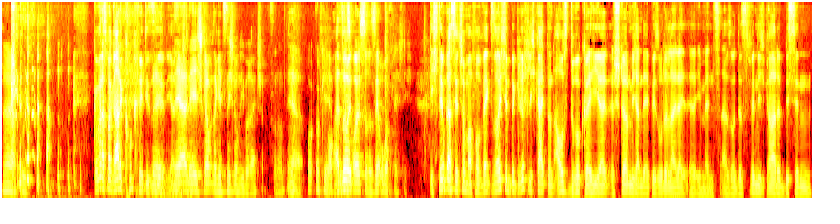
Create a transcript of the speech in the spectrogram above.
Naja, gut. Können wir das mal gerade konkretisieren? Nee, ja, nee, ich glaube, da geht es nicht nur um die Bereitschaft, sondern ja. okay. auch um also, das Äußere, sehr oberflächlich. Ich nehme okay. das jetzt schon mal vorweg. Solche Begrifflichkeiten und Ausdrücke hier stören mich an der Episode leider äh, immens. Also das finde ich gerade ein bisschen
